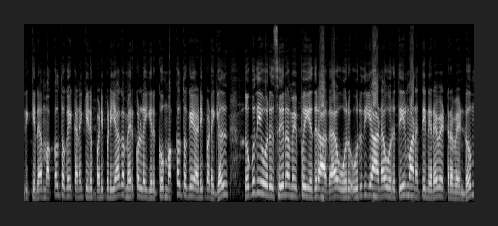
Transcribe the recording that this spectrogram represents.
இருக்கிற மக்கள் தொகை கணக்கீடு படிப்படியாக மேற்கொள்ள இருக்கும் மக்கள் தொகை அடிப்படையில் தொகுதி ஒரு சீரமைப்பு எதிராக ஒரு உறுதியான ஒரு தீர்மானத்தை நிறைவேற்ற வேண்டும்.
